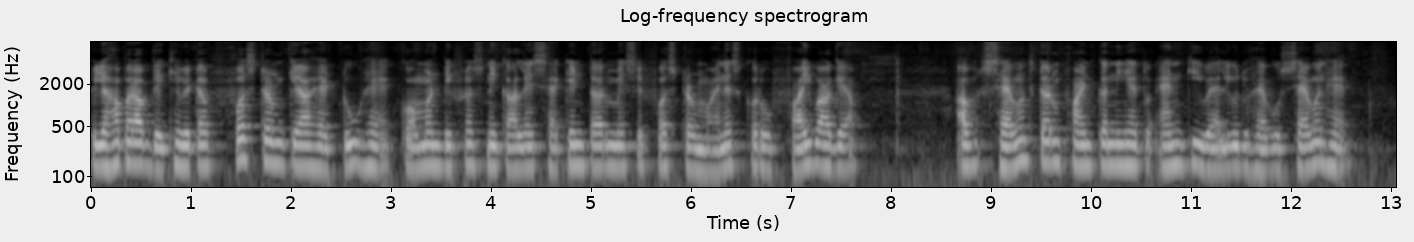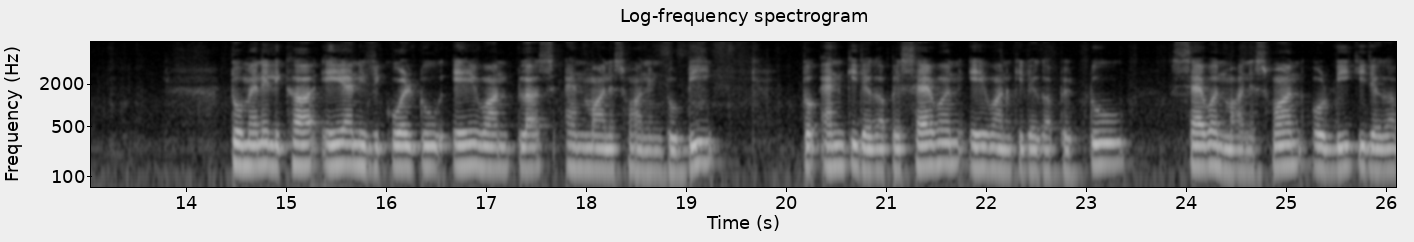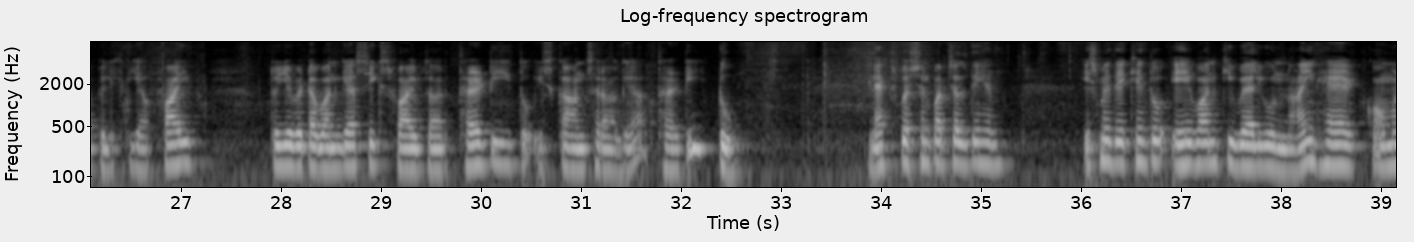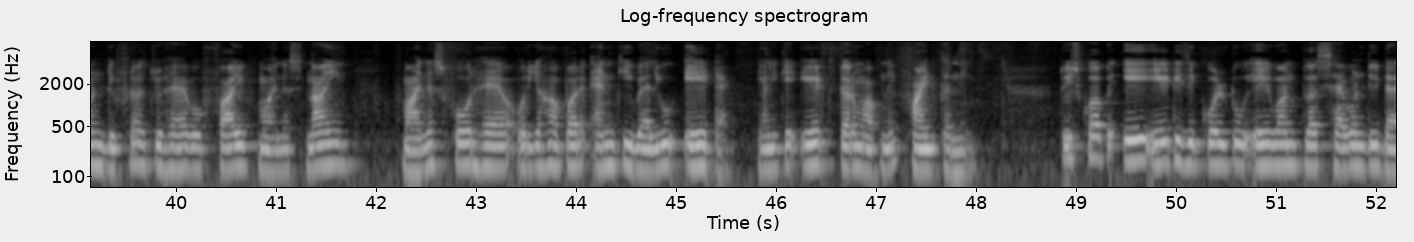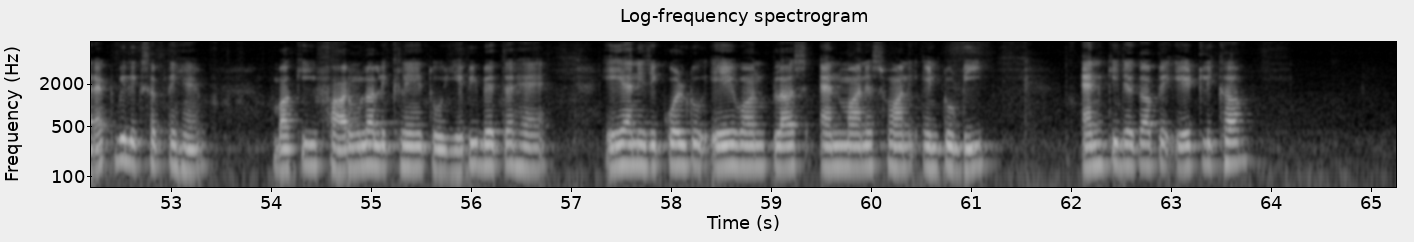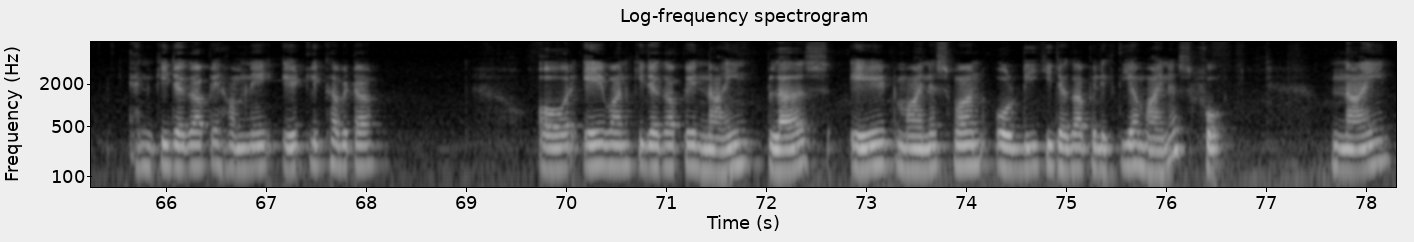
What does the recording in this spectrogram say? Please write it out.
तो यहाँ पर आप देखें बेटा फ़र्स्ट टर्म क्या है? टू है. कॉमन डिफरेंस निकालें. सेकंड टर्म में से फ़र्स्ट टर्म माइनस करो. फाइव आ गया. अब सेवन्थ टर्म फाइंड करनी है तो एन की वैल्यू जो है वो सेवन है. तो मैंने लिखा a n is equal to a one plus n minus one into d तो एन की जगह पे सेवन ए वन की जगह पे टू सेवन माइनस वन और डी की जगह पे लिख दिया फाइव तो ये बेटा बन गया सिक्स फाइव ज़ार थर्टी तो इसका आंसर आ गया थर्टी टू नेक्स्ट क्वेश्चन पर चलते हैं। इसमें देखें तो ए वन की वैल्यू नाइन है कॉमन डिफरेंस जो है वो five minus nine minus four है और यहाँ पर एन की वैल्यू एट है, यानी कि एट्थ टर्म आपने फाइंड करनी। तो इसको आप a eight is equal to a one plus seven d direct भी लिख सकते हैं। बाकी फार्मूला लिख लें तो ये भी बेहतर है। A n is equal to a one plus n minus one into d n की जगह पे एट लिखा। एन की जगह पे हमने एट लिखा बेटा। और ए वन की जगह पे nine plus eight minus one और डी की जगह पे लिख दिया minus four nine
